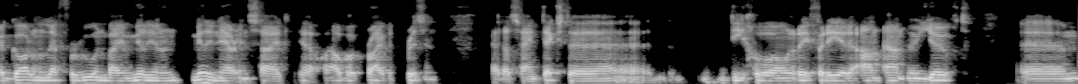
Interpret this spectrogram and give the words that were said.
a garden left for ruin by a million, millionaire inside, of a private prison. Dat zijn teksten eh, die gewoon refereren aan, aan hun jeugd. Ehm,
